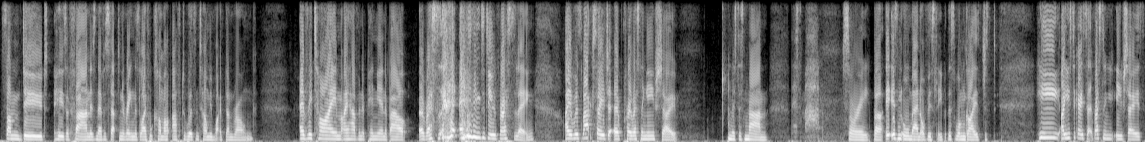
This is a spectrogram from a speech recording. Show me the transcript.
Some dude who's a fan has never stepped in a ring in his life will come up afterwards and tell me what I've done wrong. Every time I have an opinion about a wrestling, anything to do with wrestling, I was backstage at a Pro Wrestling Eve show, and there's this man, this man. Sorry, but it isn't all men, obviously. But this one guy is just he I used to go to wrestling eve shows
